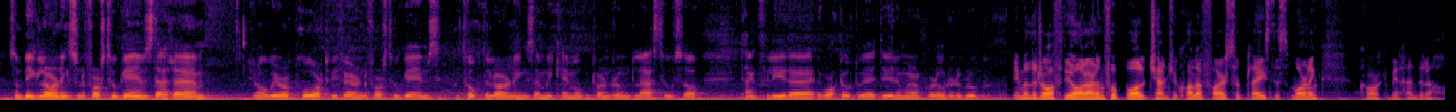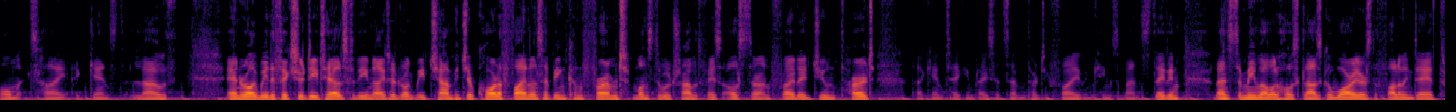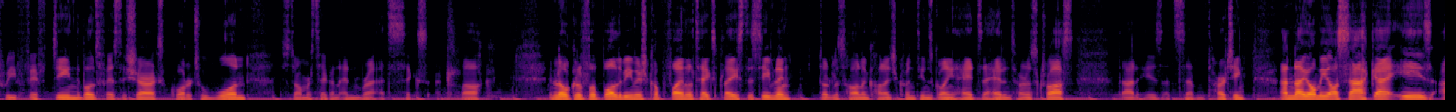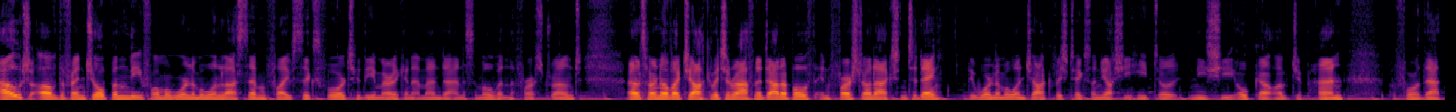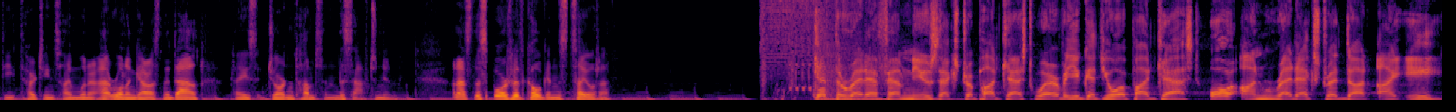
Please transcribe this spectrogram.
some big learnings from the first two games. That um, you know we were poor to be fair in the first two games. We took the learnings and we came out and turned around the last two. So thankfully it, uh, it worked out the way it did, and we're, we're out of the group. Meanwhile, the draw for the All Ireland Football Championship qualifiers took place this morning. Cork have been handed a home tie against Louth. In rugby, the fixture details for the United Rugby Championship quarter-finals have been confirmed. Munster will travel to face Ulster on Friday, June 3rd. That game taking place at 7.35 in Kingspan Stadium. Leinster meanwhile will host Glasgow Warriors the following day at 3.15. The Bulls face the Sharks at quarter to 1. The Stormers take on Edinburgh at 6 o'clock. In local football, the Beamish Cup final takes place this evening. Douglas Hall and College Corinthians going head to head in Turner's Cross. That is at 7.30. And Naomi Osaka is out of the French Open. The former world number one lost 7-5, 6-4 to the American Amanda Anisimova in the first round. Elsewhere, Novak Djokovic and Rafa Nadal are both in first round action today. The world number one Djokovic takes on Yoshihito Nishioka of Japan. Before that, the 13 time winner at Roland Garros Nadal plays Jordan Thompson this afternoon. And that's the sport with Cogan's Toyota. Get the Red FM News Extra podcast wherever you get your podcast or on redextra.ie.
